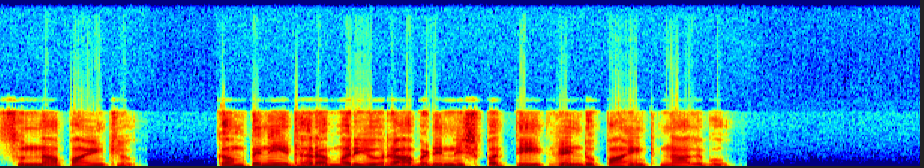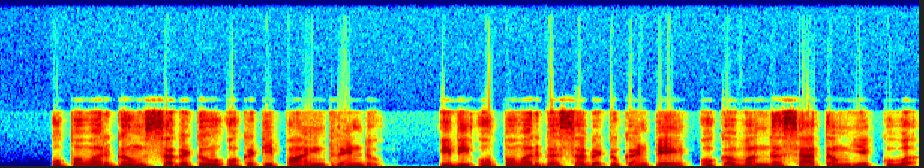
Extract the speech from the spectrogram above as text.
సున్నా పాయింట్లు. కంపెనీ ధర మరియు రాబడి నిష్పత్తి రెండు పాయింట్ నాలుగు. ఉపవర్గం సగటు ఒకటి పాయింట్ రెండు. ఇది ఉపవర్గ సగటు కంటే ఒక వంద శాతం ఎక్కువ.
